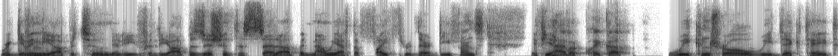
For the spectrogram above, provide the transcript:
we're giving the opportunity for the opposition to set up, and now we have to fight through their defense. If you have a quick up, we control, we dictate."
